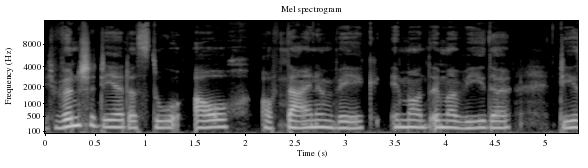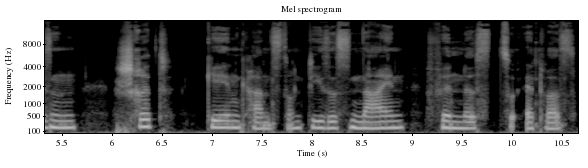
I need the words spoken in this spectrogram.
Ich wünsche dir, dass du auch auf deinem Weg immer und immer wieder diesen Schritt gehen kannst und dieses Nein findest zu etwas,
